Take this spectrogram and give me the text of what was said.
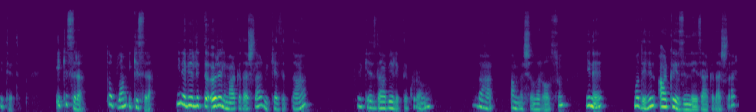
bitirdim. İki sıra toplam iki sıra. Yine birlikte örelim arkadaşlar bir kez daha. Bir kez daha birlikte kuralım. Daha anlaşılır olsun. Yine modelin arka yüzündeyiz arkadaşlar.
